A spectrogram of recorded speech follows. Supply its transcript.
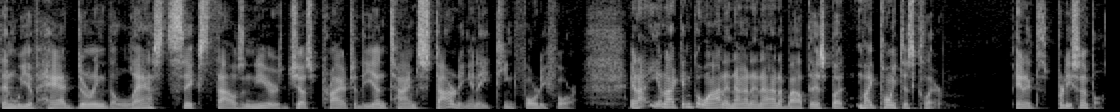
than we have had during the last 6,000 years just prior to the end time starting in 1844. And I, you know, I can go on and on and on about this, but my point is clear. And it's pretty simple.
